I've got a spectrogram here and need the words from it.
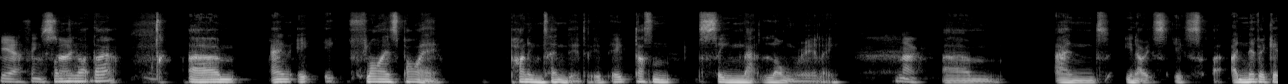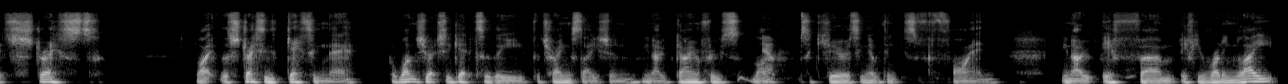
yeah. I think something so. like that. Um, and it, it flies by, pun intended. It, it doesn't seem that long, really. no, Um, and you know, it's it's. I never get stressed. Like the stress is getting there, but once you actually get to the the train station, you know, going through like Yeah. security and everything is fine. You know, if um if you're running late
